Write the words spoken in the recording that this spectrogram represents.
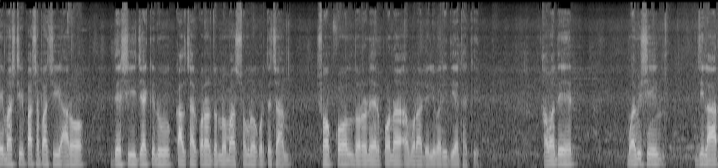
এই মাছটির পাশাপাশি আরও দেশি যে কোনো কালচার করার জন্য মাছ সংগ্রহ করতে চান, সকল ধরনের পোনা আমরা ডেলিভারি দিয়ে থাকি। আমাদের ময়মনসিং জেলার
